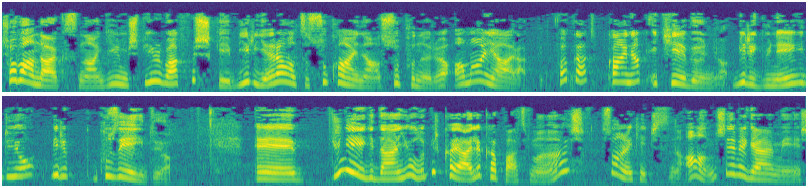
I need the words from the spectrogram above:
Çoban da arkasından girmiş bir bakmış ki bir yeraltı su kaynağı su pınarı aman yarabbim. Fakat kaynak ikiye bölünüyor. Biri güneye gidiyor biri kuzeye gidiyor. Ee, güneye giden yolu bir kayayla kapatmış. Sonra keçisini almış eve gelmiş.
